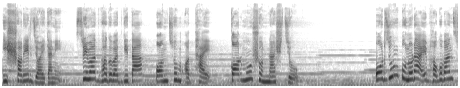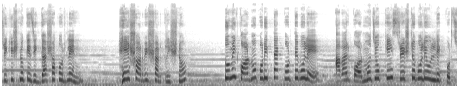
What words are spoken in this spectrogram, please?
ঈশ্বরের জয়গানে। শ্রীমদ্ ভগবদ্ গীতা পঞ্চম অধ্যায়, কর্ম সন্ন্যাস যোগ। অর্জুন পুনরায় ভগবান শ্রীকৃষ্ণকে জিজ্ঞাসা করলেন হে সর্বেশ্বর কৃষ্ণ, তুমি কর্ম পরিত্যাগ করতে বলে আবার কর্মযোগকেই শ্রেষ্ঠ বলে উল্লেখ করছ।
